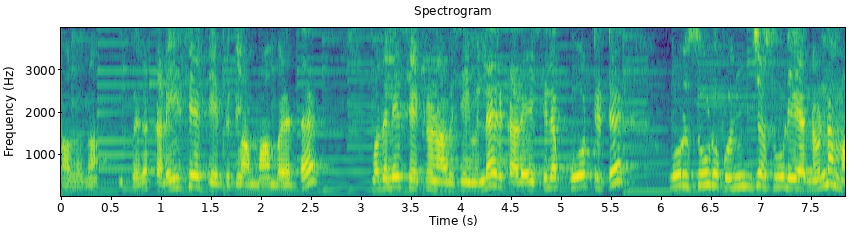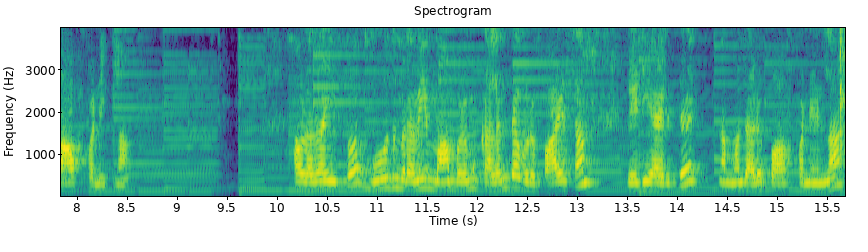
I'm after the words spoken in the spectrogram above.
அவ்வளோதான் இப்போ இதை கடைசியாக சேர்த்துக்கலாம் மாம்பழத்தை. முதல்ல சேர்க்கணும்னு அவசியம் இல்லை. இது கடைசியில் போட்டுட்டு ஒரு சூடு கொஞ்சம் சூடு ஏறினோன்னு நம்ம ஆஃப் பண்ணிக்கலாம். அவ்வளோதான் இப்போ கோதுமை ரவையும் மாம்பழமும் கலந்த ஒரு பாயசம் ரெடி ஆகிடுது நம்ம வந்து அடுப்பு ஆஃப் பண்ணிடலாம்.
